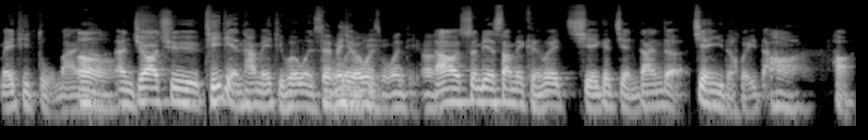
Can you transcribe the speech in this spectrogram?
媒体堵麦，嗯，那你就要去提点他，媒体会问什么问题？对，媒体会问什么问题？嗯，然后顺便上面可能会写一个简单的建议的回答。啊，好，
